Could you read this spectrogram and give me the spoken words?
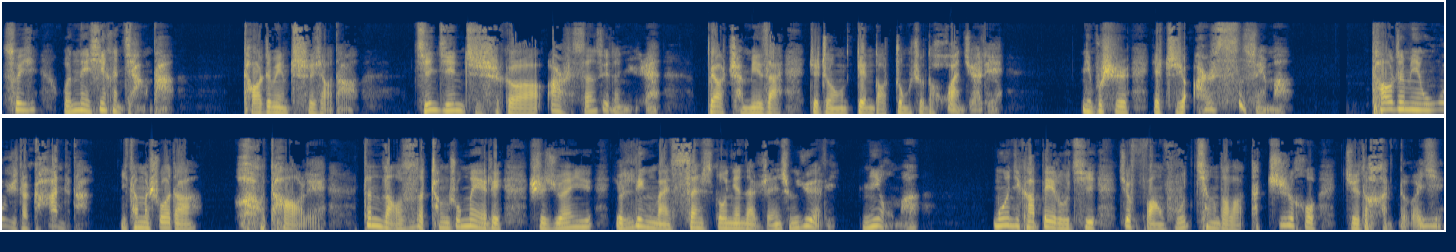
所以我内心很强大。”陶志明嗤笑道：“仅仅只是个二十三岁的女人，不要沉迷在这种颠倒众生的幻觉里。你不是也只有二十四岁吗？”陶志明无语的看着他：“你他妈说的好有道理，但老子的成熟魅力是源于有另外三十多年的人生阅历，你有吗？”莫妮卡·贝鲁奇就仿佛呛到了他之后，觉得很得意，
